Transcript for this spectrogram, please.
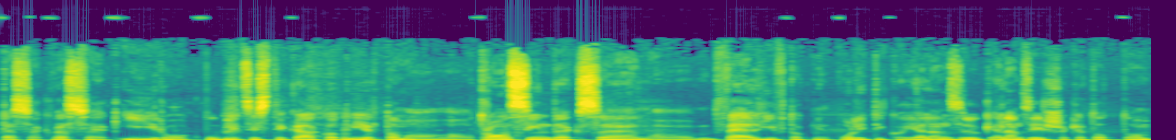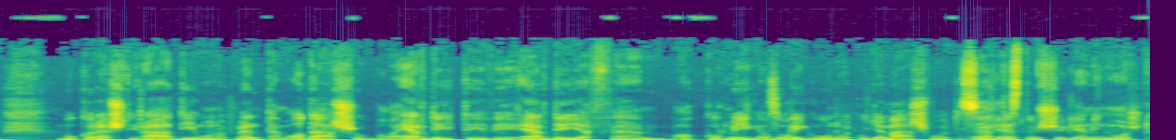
teszek, veszek, írok, publicisztikákat írtam a, a Transindexen, a, felhívtak, mint politikai elemzők, elemzéseket adtam, bukaresti rádiónak mentem adásokba, RDTV, RDFM, akkor még az Origónak ugye más volt a szerkesztősége, mint most.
